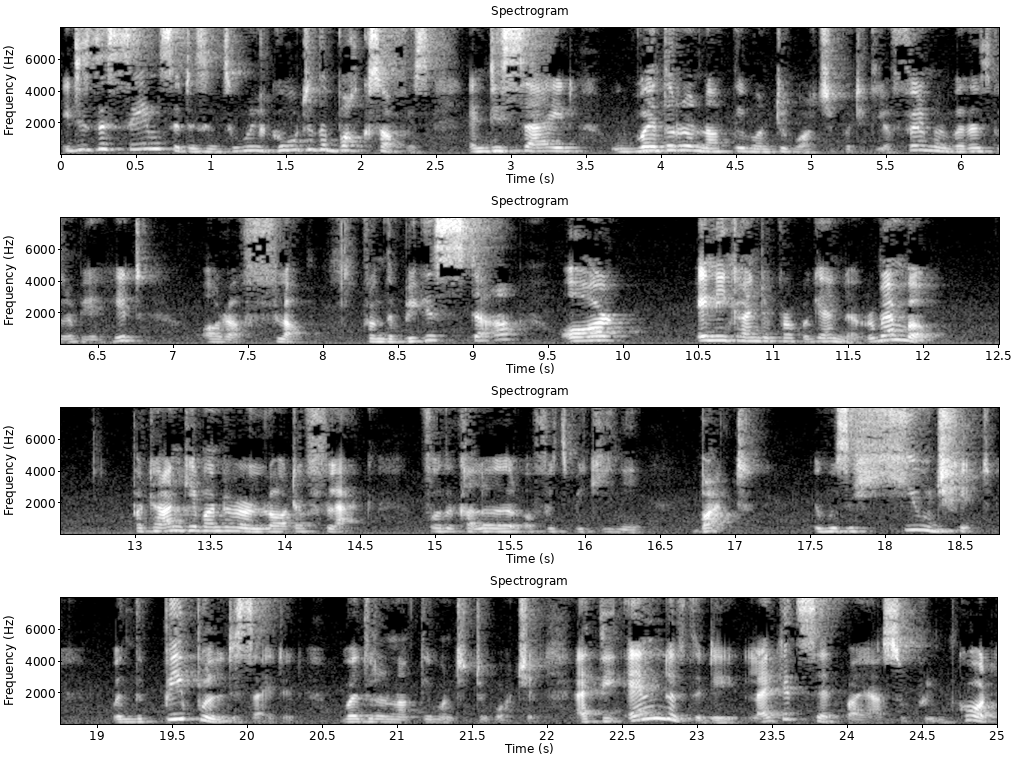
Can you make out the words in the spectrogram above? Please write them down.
It is the same citizens who will go to the box office and decide whether or not they want to watch a particular film and whether it's going to be a hit or a flop. From the biggest star or any kind of propaganda. Remember, Pathaan came under a lot of flack for the color of its bikini, but it was a huge hit when the people decided whether or not they wanted to watch it. At the end of the day, like it's said by our Supreme Court,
